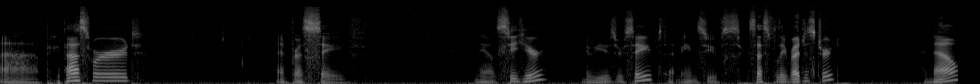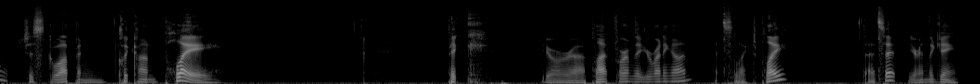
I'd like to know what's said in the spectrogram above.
Uh, pick a password, and press Save. And you'll see here, new user saved. That means you've successfully registered. And now, just go up and click on Play. Pick your uh, platform that you're running on and select Play. That's it, you're in the game.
